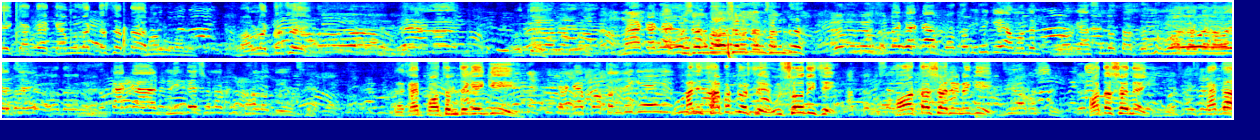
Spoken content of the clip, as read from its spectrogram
এই কাকা কেমন লাগতেছে আপনার? ভালো লাগতেছে? না কাকা প্রথম থেকে আমাদের ব্লগে আসছিল তার জন্য মজা করা হয়েছে। কিন্তু কাকা নির্দেশনা খুব ভালো দিয়েছে। কাকাই প্রথম থেকেই কি? মানে সাপোর্ট করছে উৎসাহ দিছে। হতাশ হয় নাই নাকি? জি অবশ্যই। হতাশ হয় নাই? কাকা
